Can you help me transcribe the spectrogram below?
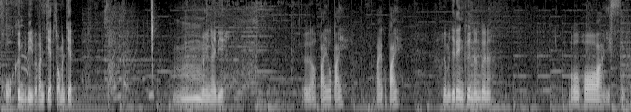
โหขึ้นไปดีดไปพันเจ็ดสองพันเจ็ดอืมมันยังไงดี เออเอาไปเอาไป ไปก็ไป เผื่อมันจะเด้งขึ้นนั้นเพื่อนนะ โอ้พอว่ะอีกโอ้โห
